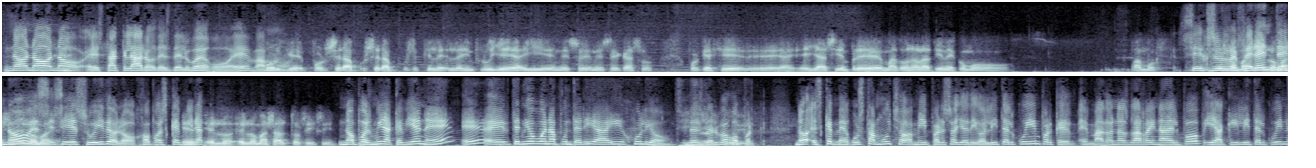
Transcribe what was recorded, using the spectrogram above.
No, no, no, está claro, desde luego, ¿eh? Vamos. porque por, será será pues, que le, le influye ahí en ese en ese caso porque es que eh, ella siempre Madonna la tiene como vamos Sí, es su referente, más- ¿no? Es, más- sí, es su ídolo. Jo, pues que en- mira... en lo, en lo más alto sí sí No, pues mira, que viene, ¿eh? ¿Eh? He tenido buena puntería ahí, Julio, Sí, desde luego. sí. Porque, no, es que me gusta mucho a mí, por eso yo digo Little Queen, porque eh, Madonna es la reina del pop y aquí Little Queen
